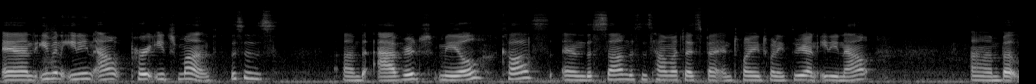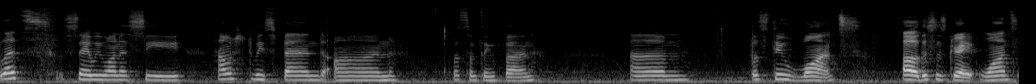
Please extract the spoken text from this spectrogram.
and even eating out per each month. This is um, the average meal cost and the sum. This is how much I spent in 2023 on eating out. Um, but let's say we want to see how much did we spend on what's something fun. Um, let's do wants. Oh, this is great. Wants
